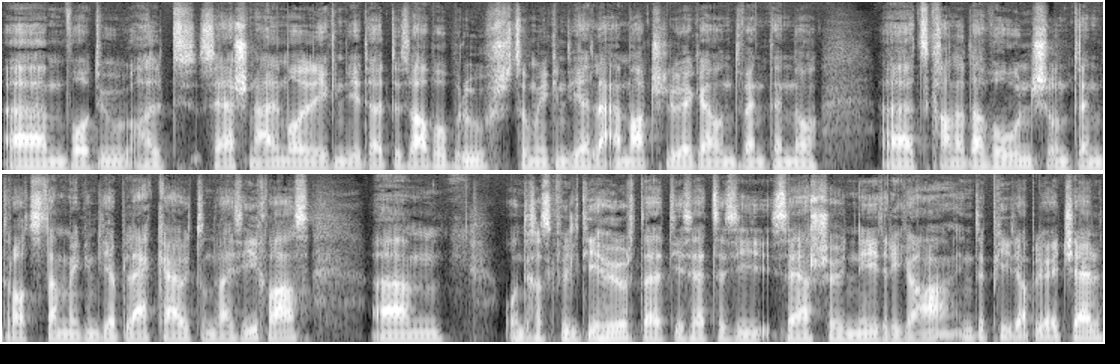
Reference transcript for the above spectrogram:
ähm, wo du halt sehr schnell mal irgendwie dort ein Abo brauchst, um irgendwie ein Match zu schauen und wenn du dann noch äh, in Kanada wohnst und dann trotzdem irgendwie ein Blackout und weiß ich was. Ähm, und ich habe das Gefühl, die Hürden, die setzen sie sehr schön niedrig an in der PWHL.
